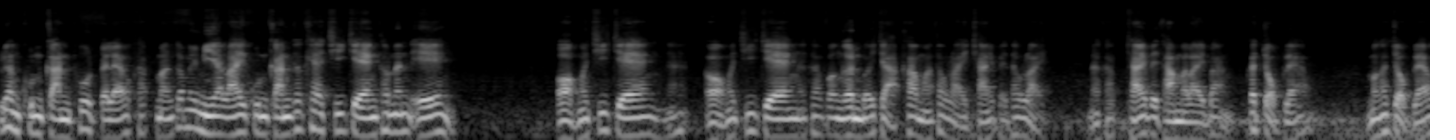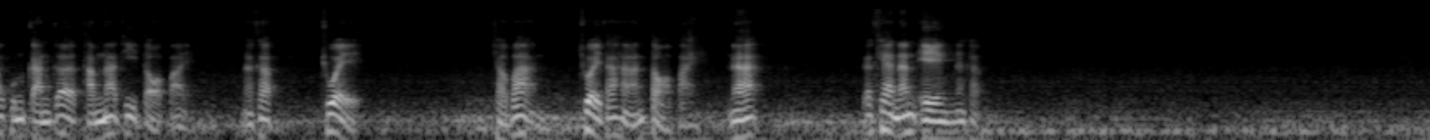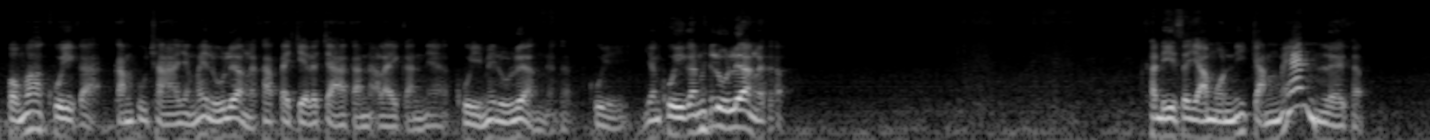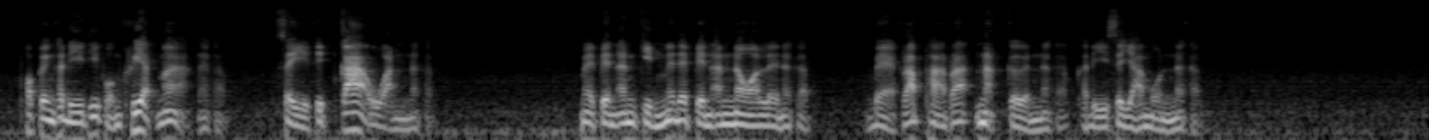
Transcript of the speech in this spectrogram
เรื่องคุณกันพูดไปแล้วครับ มันก็ไม่มีอะไรคุณกันก็แค่ชี้แจงเท่านั้นเอง ออกมาชี้แจงนะออกมาชี้แจงนะครับ ว่าเงินบริจาคเข้ามาเท่าไหร่ใช้ไปเท่าไหร่นะครับ ใช้ไปทำอะไรบ้าง ก็จบแล้ว มันก็จบแล้วคุณกันก็ทำหน้าที่ต่อไปนะครับ ช่วยชาวบ้านช่วยทหารต่อไปนะฮะก็แค่นั้นเองนะครับ ผมว่าคุยกับกัมพูชายังไม่รู้เรื่องแหละครับ ไปเจรจากันอะไรกันเนี่ย คุยไม่รู้เรื่องนะครับ คุยยังคุยกันไม่รู้เรื่องเลยครับ คดีสยามนนี่จำแม่นเลยครับ เพราะเป็นคดีที่ผมเครียดมากนะครับสี่สิบเก้าวันนะครับ ไม่เป็นอันกินไม่ได้เป็นอันนอนเลยนะครับ แบกรับภาระหนักเกินนะครับ คดีสยามนนะครับ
